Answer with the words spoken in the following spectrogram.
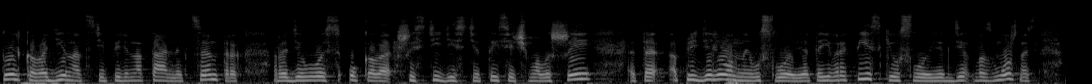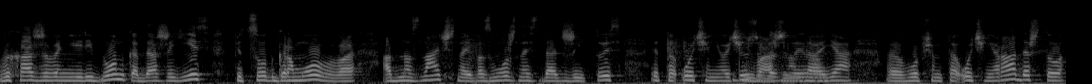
только в 11 перинатальных центрах родилось около 60 тысяч малышей. Это определенные условия, это европейские условия, где возможность выхаживания ребенка даже есть 500-граммового однозначно и возможность дать жить. То есть это очень и очень Дуже важно. важливо. Да, я, э, в общем-то, очень рада, что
